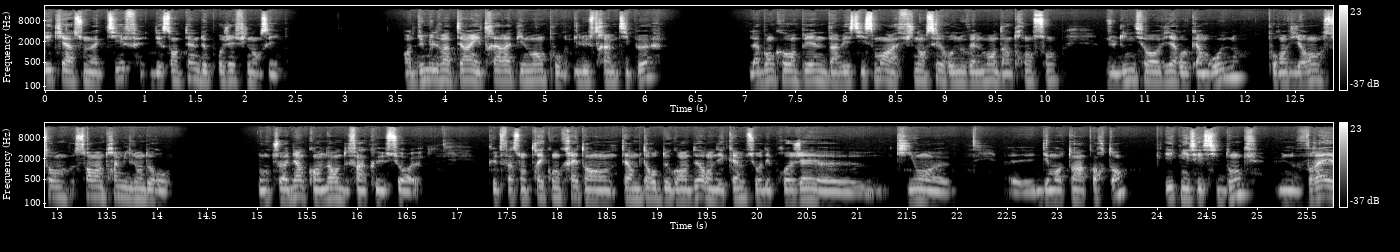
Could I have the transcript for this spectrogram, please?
et qui a à son actif des centaines de projets financés. En 2021 et très rapidement pour illustrer un petit peu, la Banque européenne d'investissement a financé le renouvellement d'un tronçon d'une ligne ferroviaire au Cameroun pour environ 123 millions d'euros. Donc tu vois bien qu'en ordre, enfin que de façon très concrète en termes d'ordre de grandeur, on est quand même sur des projets euh, qui ont euh, euh, des montants importants et qui nécessitent donc une vraie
